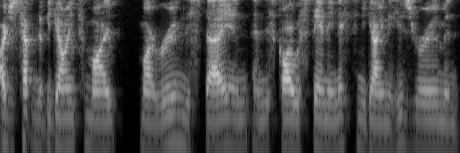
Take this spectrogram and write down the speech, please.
I just happened to be going to my my room this day, and, and this guy was standing next to me going to his room, and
